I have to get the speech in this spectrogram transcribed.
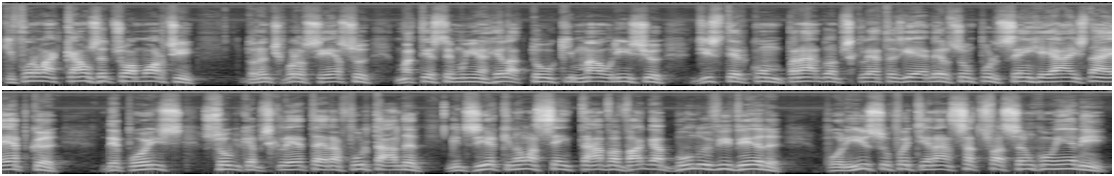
que foram a causa de sua morte. Durante o processo, uma testemunha relatou que Maurício disse ter comprado a bicicleta de Emerson por 100 reais na época. Depois, soube que a bicicleta era furtada e dizia que não aceitava vagabundo viver. Por isso, foi tirar satisfação com ele.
